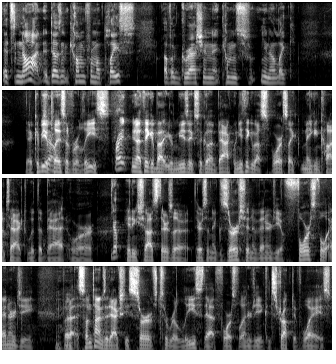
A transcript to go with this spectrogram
it's not. It doesn't come from a place of aggression. It comes, you know, like Yeah, it could be So- a place of release. Right. You know, I think about your music. So going back, when you think about sports, like making contact with the bat or Yep. hitting shots, there's a there's an exertion of energy, a forceful energy, but uh, sometimes it actually serves to release that forceful energy in constructive ways.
